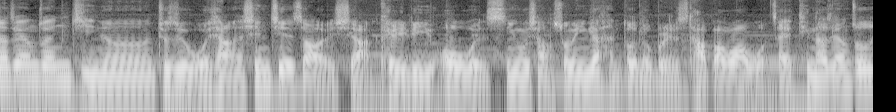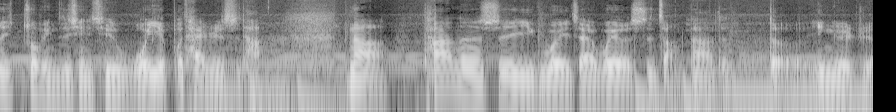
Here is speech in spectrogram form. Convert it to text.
那这张专辑呢，就是我想先介绍一下 Kelly Owens，因为我想说应该很多人都不认识他，包括我在听到这张作作品之前，其实我也不太认识他。那他呢是一位在威尔士长大的的音乐人，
